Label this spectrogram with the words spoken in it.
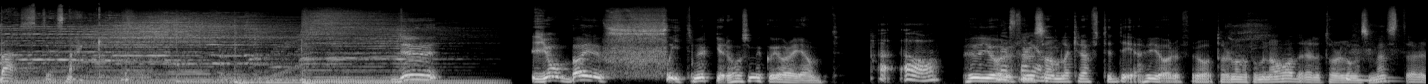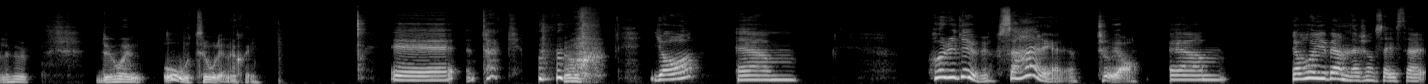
Bastusnack. Du jobbar ju skitmycket. Du har så mycket att göra jämt. Ja, Hur gör du för att jämt. samla kraft till det? Hur gör du för att ta dig långa promenader eller ta dig Mm. långa semestrar? Eller hur? Du har ju en otrolig energi. eh, tack. Ja. Ja, um, hörru du, så här är det, tror jag. Ehm, jag har ju vänner som säger så här,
